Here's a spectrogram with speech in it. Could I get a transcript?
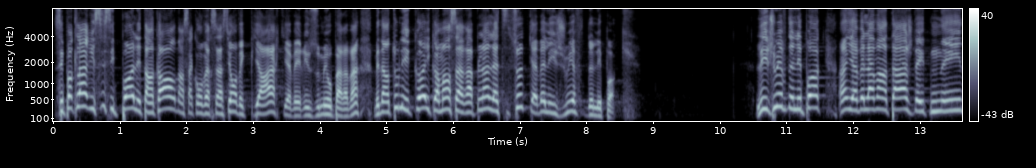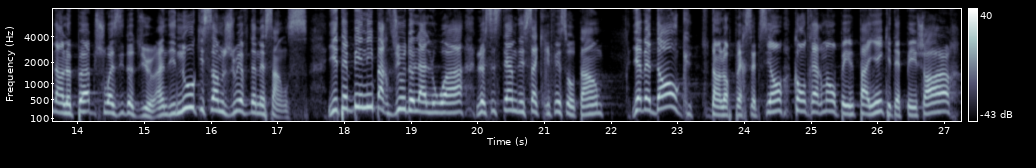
C'est pas clair ici si Paul est encore dans sa conversation avec Pierre, qui avait résumé auparavant, mais dans tous les cas, il commence à rappeler l'attitude qu'avaient les Juifs de l'époque. Les Juifs de l'époque, hein, il y avait l'avantage d'être nés dans le peuple choisi de Dieu. Hein, dit, nous qui sommes Juifs de naissance. Ils étaient bénis par Dieu de la loi, le système des sacrifices au temple. Il y avait donc, dans leur perception, contrairement aux païens qui étaient pécheurs,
